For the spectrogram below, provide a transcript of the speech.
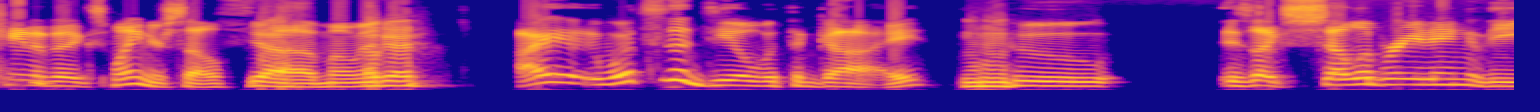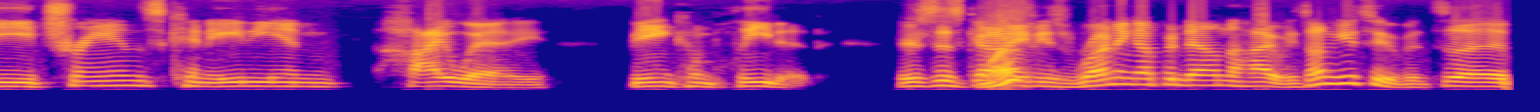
Canada explain yourself Yeah. uh, moment. Okay. I what's the deal with the guy Mhm. who is like celebrating the Trans Canadian Highway being completed? There's this guy What? and he's running up and down the highway. It's on YouTube. It's uh,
